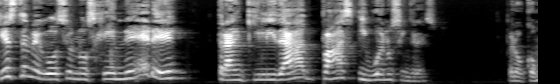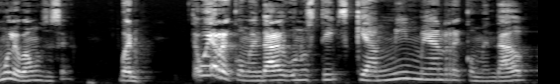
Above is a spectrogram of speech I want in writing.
que este negocio nos genere tranquilidad, paz y buenos ingresos. Pero ¿cómo le vamos a hacer? Bueno, te voy a recomendar algunos tips que a mí me han recomendado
